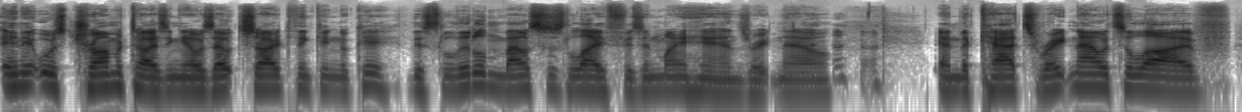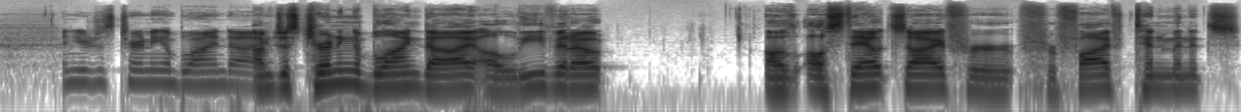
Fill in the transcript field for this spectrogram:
and it was traumatizing. I was outside thinking, okay, this little mouse's life is in my hands right now, and the cat's right now it's alive. And you're just turning a blind eye. I'm just turning a blind eye. I'll leave it out. I'll I'll stay outside for for five ten minutes.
